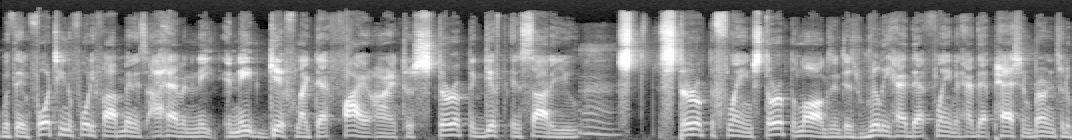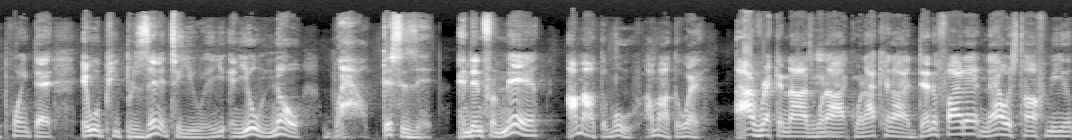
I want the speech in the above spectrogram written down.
within 14 to 45 minutes, I have an innate innate gift like that fire iron to stir up the gift inside of you, mm. st- stir up the flame, stir up the logs, and just really have that flame and have that passion burning to the point that it will be presented to you, and, you, and you'll know, wow, this is it. And then from there, I'm out the move. I'm out the way. I recognize when I when I can identify that. Now it's time for me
